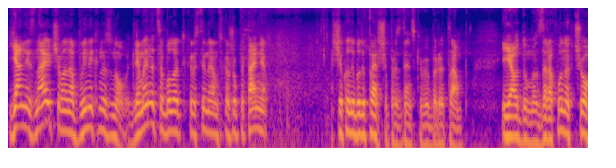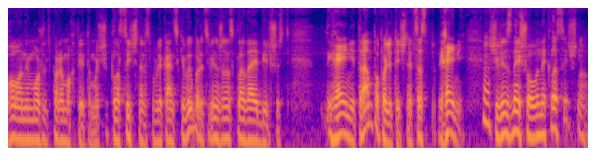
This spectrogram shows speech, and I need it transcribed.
Я не знаю, чи вона виникне знову. Для мене це було, Христина, я вам скажу питання, ще коли були перші президентські вибори Трампа. І я от думаю, за рахунок чого вони можуть перемогти, тому що класичний республіканський виборець він вже не складає більшість. Геній Трампа політичний це геній, що він знайшов них класичного.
